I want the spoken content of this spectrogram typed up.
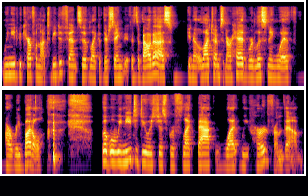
we need to be careful not to be defensive. Like if they're saying, if it's about us, you know, a lot of times in our head, we're listening with our rebuttal. but what we need to do is just reflect back what we've heard from them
